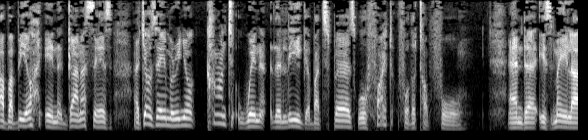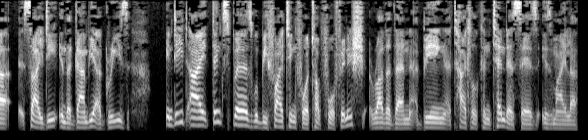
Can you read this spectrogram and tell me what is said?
Ababio in Ghana says uh, Jose Mourinho can't win the league, but Spurs will fight for the top four. And uh, Ismaila Saidi in the Gambia agrees. Indeed, I think Spurs would be fighting for a top four finish rather than being a title contender, says Ismaila.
